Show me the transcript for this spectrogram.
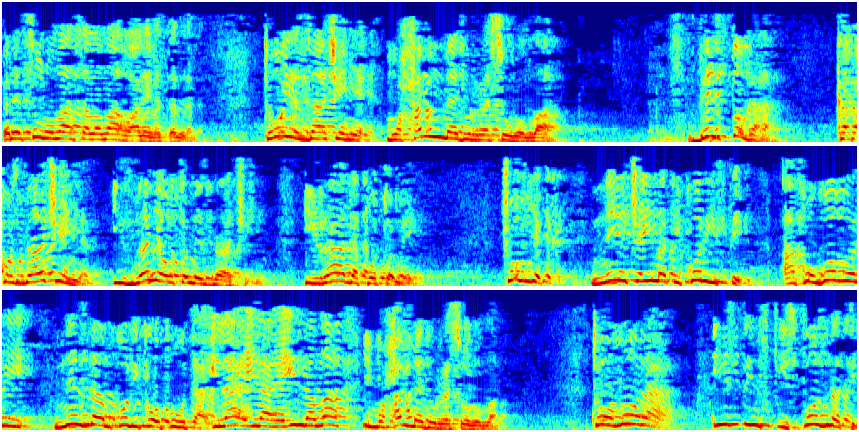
Resulullah sallallahu alejhi ve sellem. To je značenje Muhammedur Resulullah bez toga kako značenja i znanja o tome značenju i rada po tome čovjek neće imati koristi ako govori ne znam koliko puta ila ilaha illa Allah i Muhammedur Rasulullah. To mora istinski spoznati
